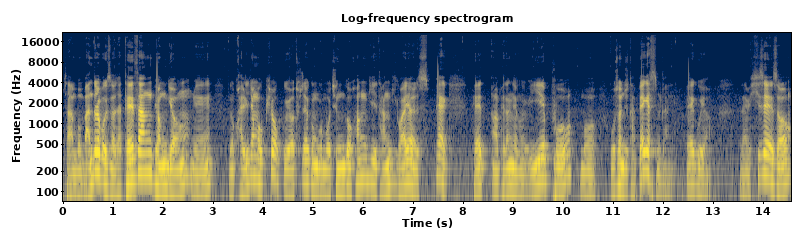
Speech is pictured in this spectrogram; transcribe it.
자, 한번 만들어 보겠습니다. 자, 대상 변경, 예. 관리 종목 필요 없고요. 투자 공고, 뭐 증거, 환기, 단기 과열, 스펙, 배, 아, 배당량, EF, 뭐 우선주 다 빼겠습니다. 예, 빼고요. 그 다음에 시세에서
